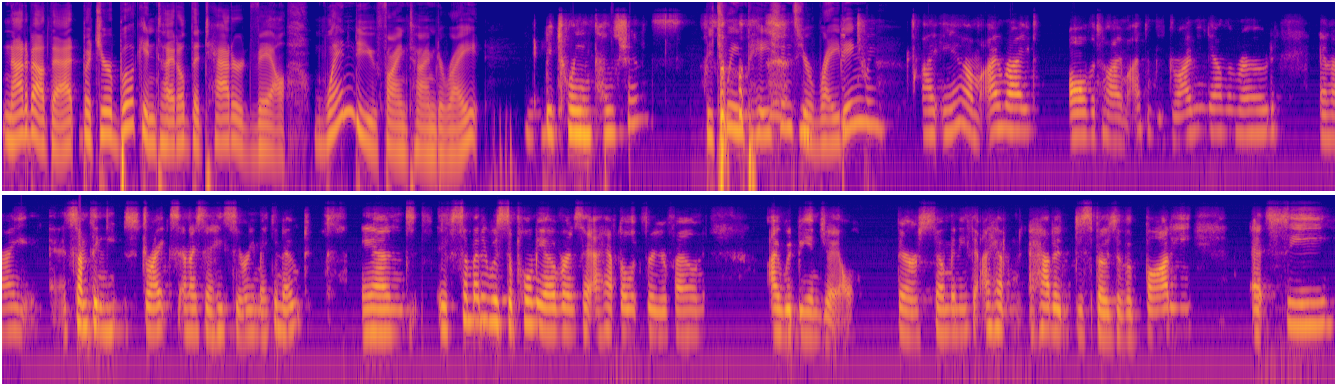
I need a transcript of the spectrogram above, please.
not about that, but your book entitled The Tattered Veil. When do you find time to write? between patients. Between patients, you're writing? Between, I am. I write all the time. I can be driving down the road, and I something strikes, and I say, "Hey Siri, make a note." And if somebody was to pull me over and say, "I have to look for your phone," I would be in jail. There are so many things. I have how to dispose of a body at sea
